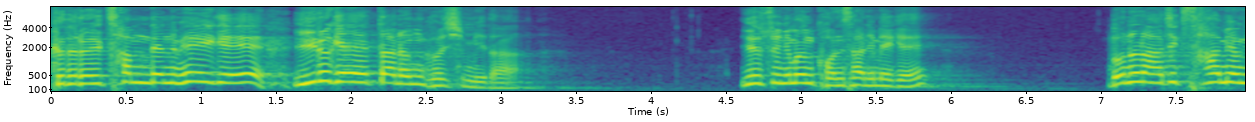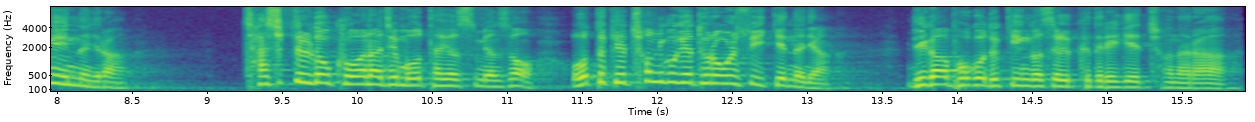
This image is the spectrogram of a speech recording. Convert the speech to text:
그들을 참된 회개에 이르게 했다는 것입니다. 예수님은 권사님에게 너는 아직 사명이 있느니라. 자식들도 구원하지 못하였으면서 어떻게 천국에 들어올 수 있겠느냐? 네가 보고 느낀 것을 그들에게 전하라.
